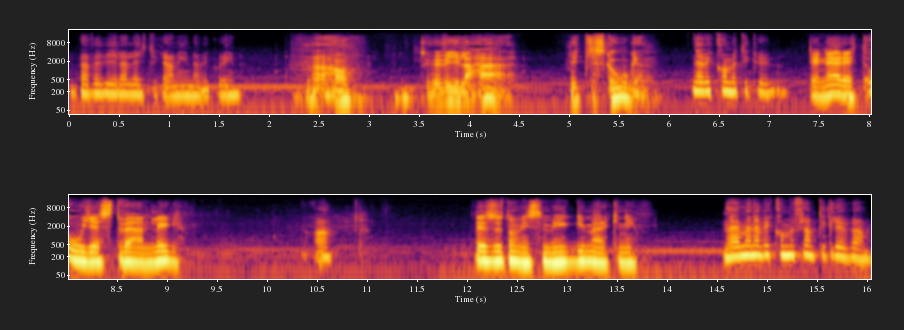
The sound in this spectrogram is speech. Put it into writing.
Vi behöver vila lite grann innan vi går in. Jaha. Ska vi vila här? Mitt i skogen? När vi kommer till gruvan. Den är rätt ogästvänlig. Ja. Dessutom finns det mygg, märker ni. Nej, men när vi kommer fram till gruvan.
